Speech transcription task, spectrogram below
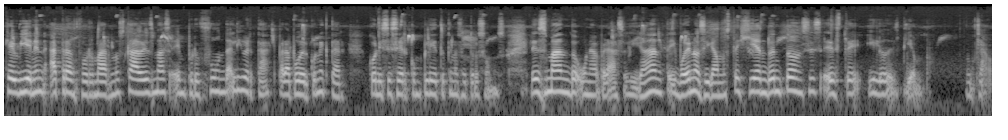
que vienen a transformarnos cada vez más en profunda libertad para poder conectar con ese ser completo que nosotros somos. Les mando un abrazo gigante y bueno, sigamos tejiendo entonces este hilo del tiempo. Chao.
